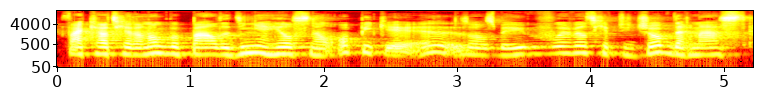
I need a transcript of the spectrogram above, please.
vaak gaat je dan ook bepaalde dingen heel snel oppikken. Hè? Zoals bij u bijvoorbeeld, je hebt je job, daarnaast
